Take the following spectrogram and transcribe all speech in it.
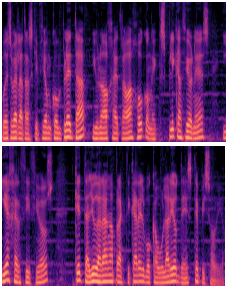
Puedes ver la transcripción completa y una hoja de trabajo con explicaciones y ejercicios que te ayudarán a practicar el vocabulario de este episodio.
